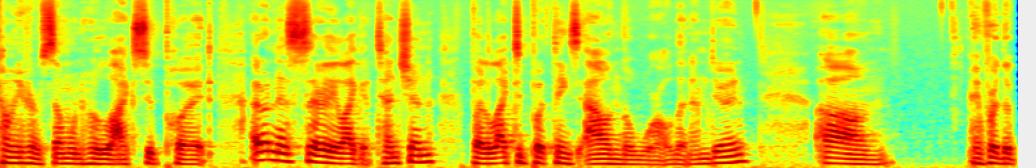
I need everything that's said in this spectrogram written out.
coming from someone who likes to put I don't necessarily like attention, but I like to put things out in the world that I'm doing. Um, and for the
